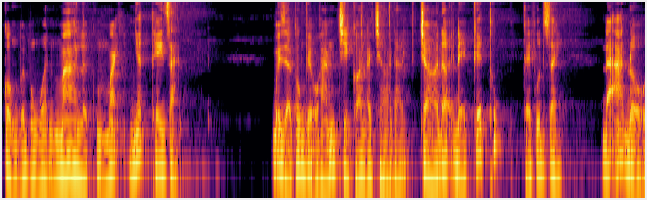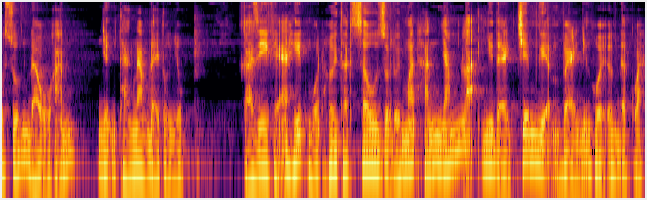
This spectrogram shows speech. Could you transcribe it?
Cùng với một nguồn ma lực mạnh nhất thế gian. Bây giờ công việc của hắn chỉ còn là chờ đợi Chờ đợi để kết thúc cái phút giây. Đã đổ xuống đầu hắn Những tháng năm đầy tù nhục. Cả gì khẽ hít một hơi thật sâu Rồi đôi mắt hắn nhắm lại như để chiêm nghiệm Về những hồi ức đã qua.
